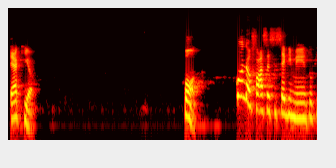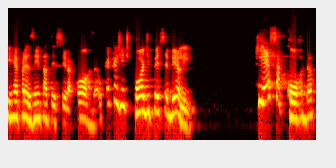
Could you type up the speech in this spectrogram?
Até aqui, ó. Ponto. Quando eu faço esse segmento que representa a terceira corda, o que, é que a gente pode perceber ali? Que essa corda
